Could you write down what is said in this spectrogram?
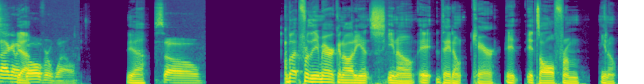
not going to Yeah. go over well. Yeah. So But for the American audience, you know, it, they don't care. It it's all from you know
